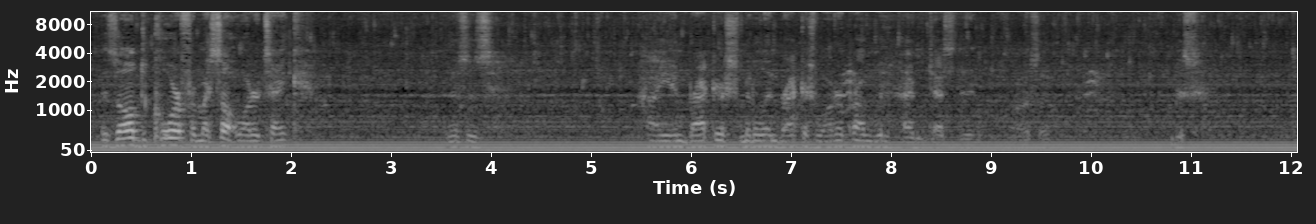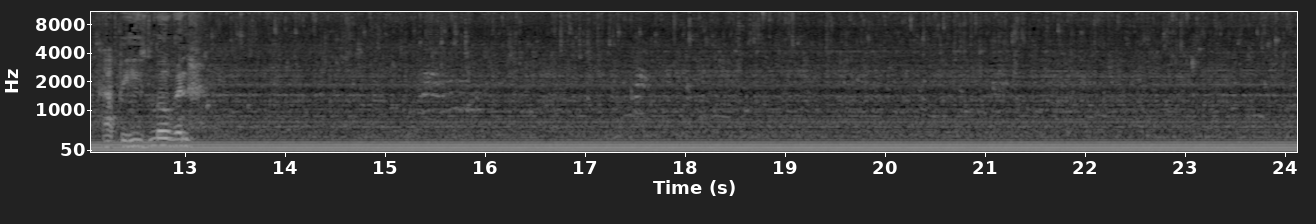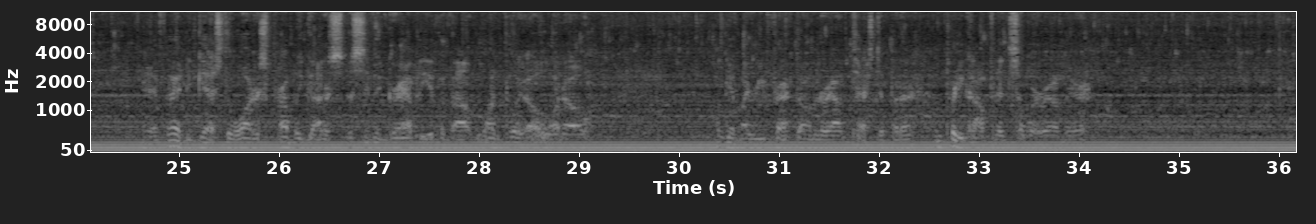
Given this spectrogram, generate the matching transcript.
This is all decor from my saltwater tank. This is high-end brackish, middle-end brackish water, probably. I haven't tested it, honestly. I'm just happy he's moving. And if I had to guess, the water's probably got a specific gravity of about 1.010. I'll get my refractometer out and test it, but I'm pretty confident somewhere around there.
